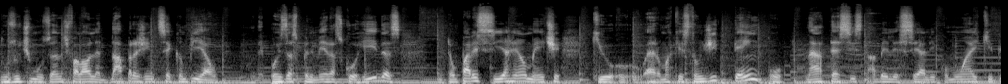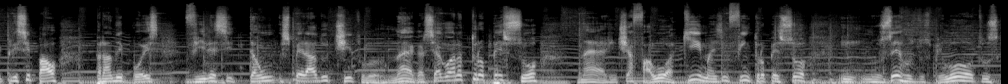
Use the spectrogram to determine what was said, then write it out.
nos últimos anos de falar: olha, dá pra gente ser campeão depois das primeiras corridas, então parecia realmente que era uma questão de tempo, né, até se estabelecer ali como uma equipe principal para depois vir esse tão esperado título, né? Garcia agora tropeçou, né? A gente já falou aqui, mas enfim, tropeçou em, nos erros dos pilotos,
